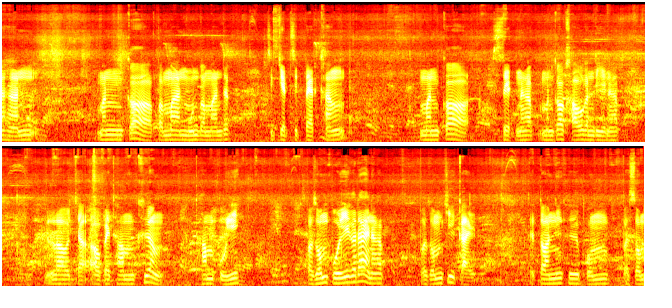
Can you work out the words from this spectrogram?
อาหาร มันก็ประมาณหมุนประมาณสักสิบเจ็ดสิบแปดครั้ง มันก็เสร็จนะครับ มันก็เข้ากันดีนะครับ เราจะเอาไปทำเครื่องทำปุ๋ย ผสมปุ๋ยก็ได้นะครับ ผสมขี้ไก่ แต่ตอนนี้คือผมผสม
